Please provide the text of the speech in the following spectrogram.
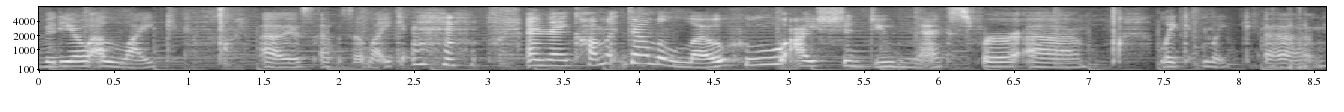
video a like. Uh, this episode like and then comment down below who I should do next for uh, like like uh,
